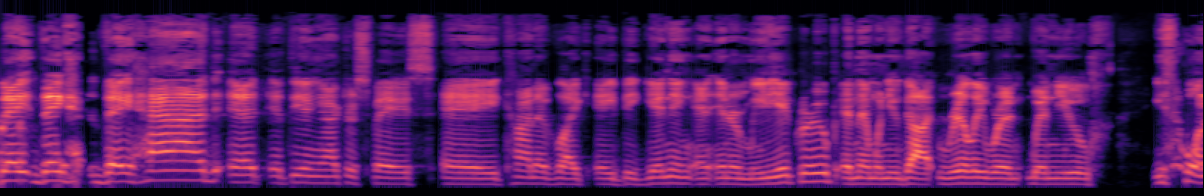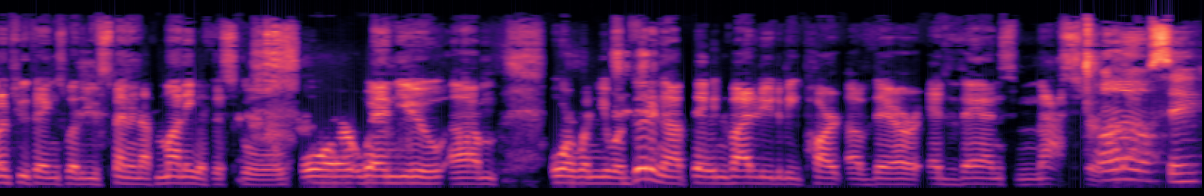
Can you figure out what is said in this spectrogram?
they they they had at, at the young actor space a kind of like a beginning and intermediate group and then when you got really when when you either one of two things whether you spent enough money at the school or when you um or when you were good enough they invited you to be part of their advanced master oh see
